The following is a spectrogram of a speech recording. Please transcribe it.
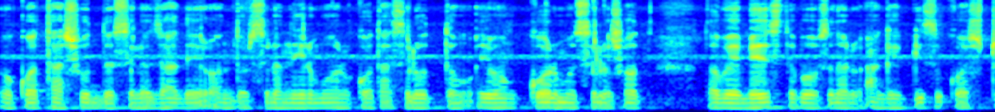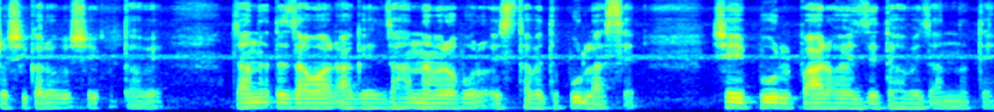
ও কথা শুদ্ধ ছিল, যাদের অন্তর ছিল নির্মল, কথা ছিল উত্তম এবং কর্ম ছিল সৎ। তবে বেহেস্তে পৌঁছানোর আগে কিছু কষ্ট স্বীকার অবশ্যই করতে হবে। জান্নাতে যাওয়ার আগে জাহান্নামের ওপর স্থাপিত পুল আছে। সেই পুল পার হয়ে যেতে হবে জান্নাতে।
